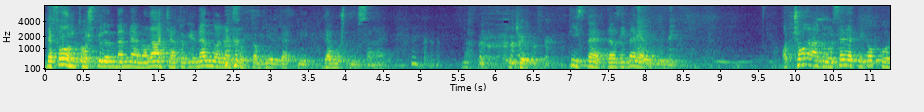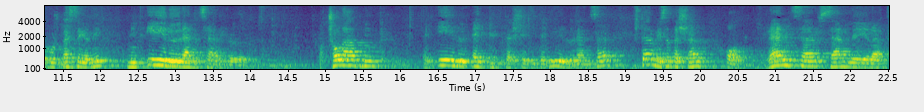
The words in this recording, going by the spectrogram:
De fontos, különben nem. Ha látjátok, én nem nagyon szoktam hirdetni, de most muszáj. Úgyhogy 10 perc, de azért beleugunk. A családról szeretnék akkor most beszélni, mint élő rendszerről. A család, mint egy élő együttesség, mint egy élő rendszer, és természetesen a rendszer szemlélet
